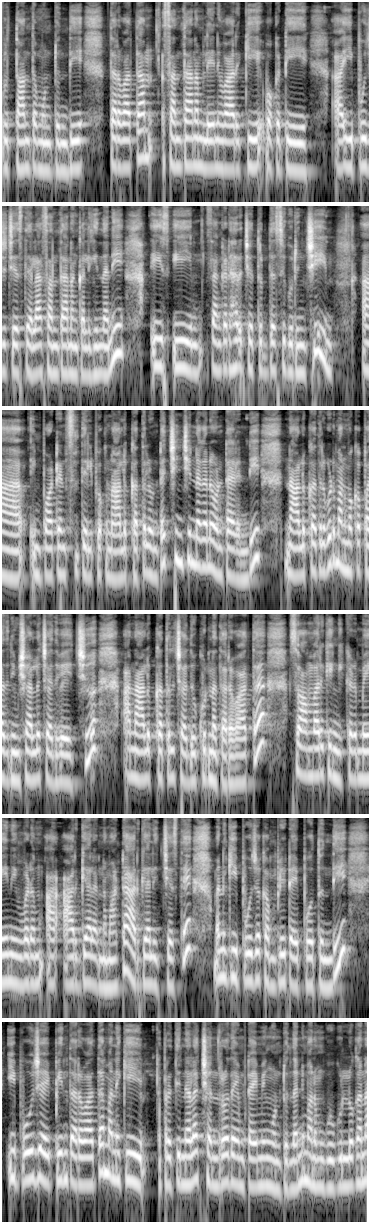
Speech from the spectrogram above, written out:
వృత్తాంతం ఉంటుంది. తర్వాత సంతానం లేని వారికి ఒకటి ఈ పూజ చేస్తే ఎలా సంతానం కలిగిందని ఈ ఈ సంకటహర చతుర్దశి గురించి ఇంపార్టెన్స్ తెలిపి ఒక నాలుగు కథలు ఉంటాయి. చిన్న చిన్నగానే ఉంటాయండి. నాలుగు కథలు కూడా మనం ఒక పది నిమిషాల్లో చదివేయచ్చు. ఆ నాలుగు కథలు చదువుకున్న తర్వాత స్వామివారికి ఇంక ఇక్కడ మెయిన్ ఇవ్వడం ఆర్గ్యాలు అన్నమాట ఆర్గ్యాలు ఇచ్చేస్తే మనకి ఈ పూజ కంప్లీట్ అయిపోతుంది. ఈ పూజ అయిపోయిన తర్వాత మనకి ప్రతి నెల చంద్రోదయం టైమింగ్ ఉంటుందని మనం గూగుల్లో కన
